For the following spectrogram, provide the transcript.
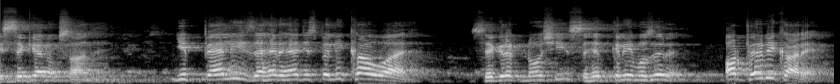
इससे क्या नुकसान है? ये पहली जहर है जिस पे लिखा हुआ है, सिगरेट नोशी सेहत के लिए मुजिर है, और फिर भी खा रहे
